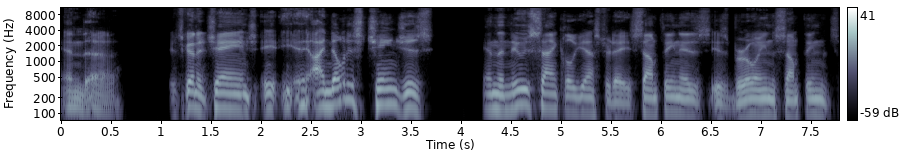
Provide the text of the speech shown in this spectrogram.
and uh, it's going to change. I noticed changes in the news cycle yesterday. Something is is brewing. Something's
